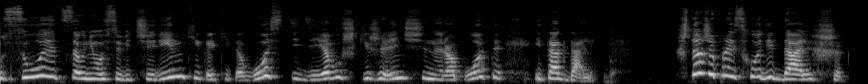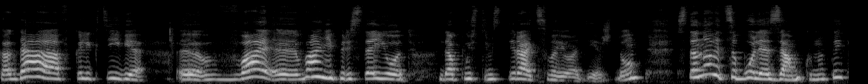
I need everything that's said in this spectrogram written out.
тусуется, у него все вечеринки, какие-то гости, девушки, женщины, работы и так далее. Что же происходит дальше, когда в коллективе э, э, Ваня перестает допустим, стирать свою одежду, становится более замкнутый,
